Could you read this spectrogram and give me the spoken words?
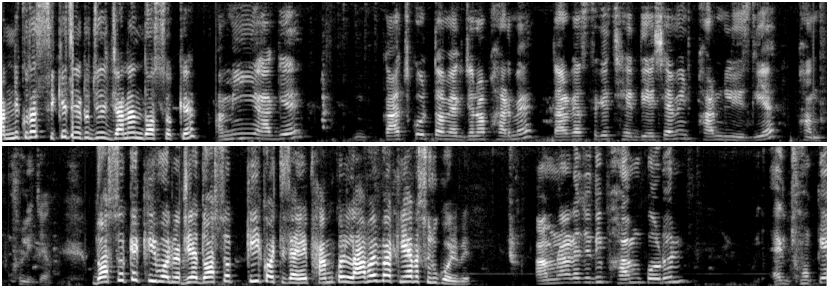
আপনি কোথায় শিখেছেন একটু যদি জানান দর্শককে? আমি আগে কাজ করতাম একজনের ফার্মে তার কাছ থেকে ছেড়ে দিয়েছি আমি ফার্ম লিজ দিয়ে ফার্ম খুলেছি এখন দর্শককে কি বলবে? যে দর্শক কি করতে চায় এই ফার্ম করে লাভ হবে বা কীভাবে শুরু করবে? আপনারা যদি ফার্ম করুন এক ঝোঁকে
